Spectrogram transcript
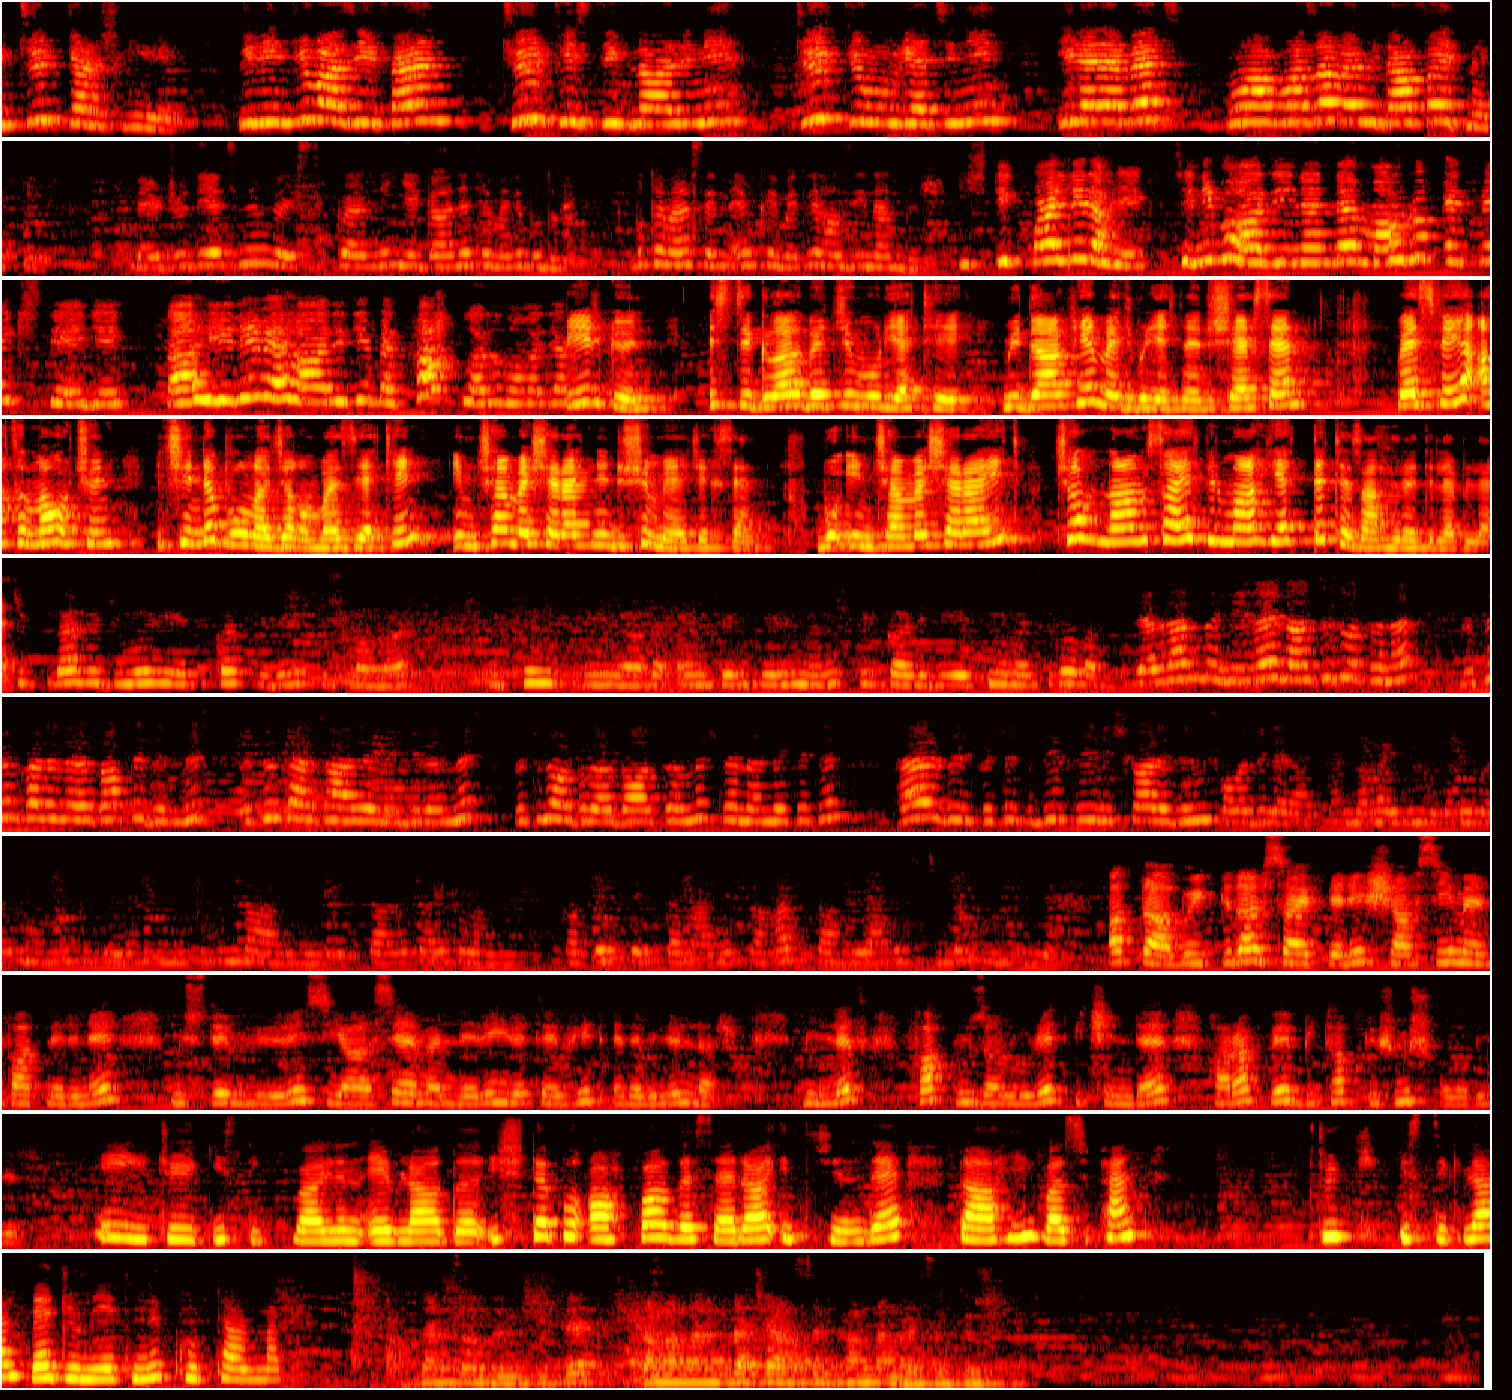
Ey Türk gençliği! Birinci vazifen Türk istiklalini, Türk Cumhuriyeti'ni ilelebet muhafaza ve müdafaa etmektir. Mevcudiyetinin ve istikbalinin yegane temeli budur. Bu temel senin en kıymetli hazinendir. İstikbalde dahi seni bu hazinenden mahrum etmek isteyecek dahili ve harici betahların olacak. Bir gün istiqlal və cümhuriyyəti müdafiə məcburiyyətinə düşərsən, vəzifəyə atılmaq üçün içində bulunacağın vəziyyətin imkan və şəraitini düşünməyəcəksən. Bu imkan və şərait çox namüsait bir mahiyyətdə təzahür edilə bilər. İstiklal ve Cumhuriyeti kastedilip düşmanlar bütün dünyada emsali görülmemiş bir galibiyetin mümessili olabilir. Cevrem ve hileyle aziz vatanı bütün kaleleri zapt edilmiş, bütün tersanelerine girilmiş, bütün orduları dağıtılmış ve memleketin her bir köşesi bir fiil işgal edilmiş olabilir. daha ilim ve daha ilim olmak üzere memleketin dahilinde iktidara sahip olanlar gaflet ve dalalet ve harp dahi afet içinde bulunabilir. Hatta bu iktidar sahipleri şahsi menfaatlerini müstevlilerin siyasi emelleriyle tevhid edebilirler. Millet fakr zaruret içinde harap ve bitap düşmüş olabilir. Ey Türk istikbalin evladı, işte bu ahval ve serait içinde dahi vazifen Türk istiklal ve cumhuriyetini kurtarmak. Ders olduğum müddet damarlarımda çağsın kandan mesuttur.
